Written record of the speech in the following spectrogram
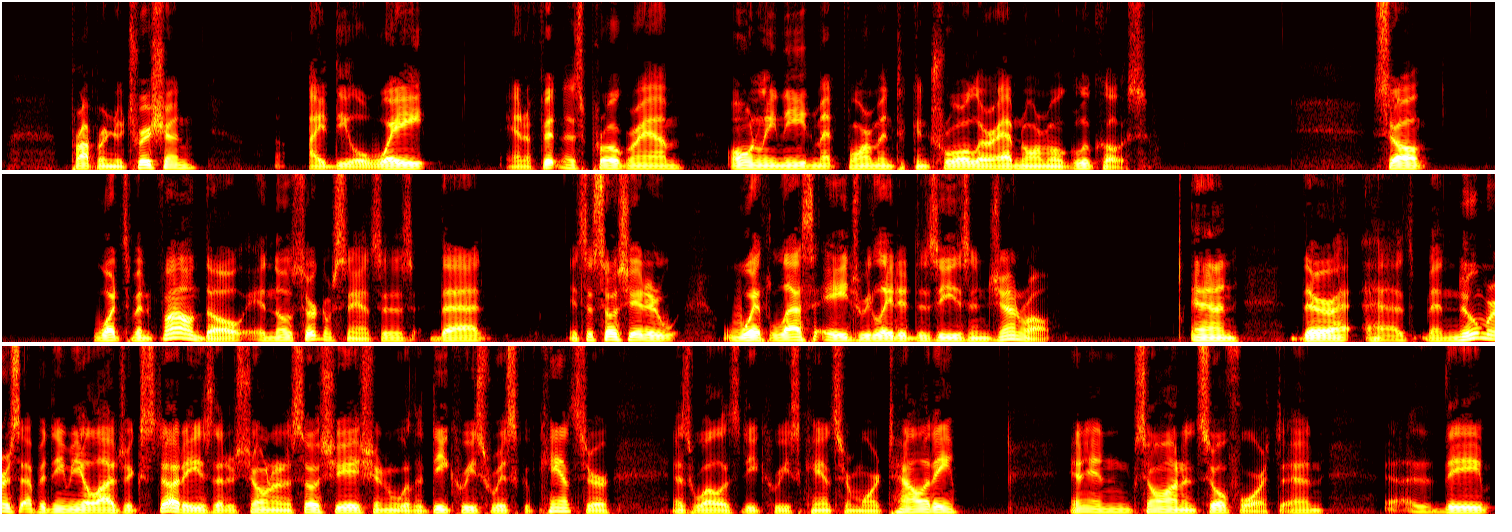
proper nutrition, ideal weight, and a fitness program, only need metformin to control their abnormal glucose. So What's been found, though, in those circumstances, that it's associated with less age-related disease in general, and there has been numerous epidemiologic studies that have shown an association with a decreased risk of cancer, as well as decreased cancer mortality, and, and so on and so forth. And uh, the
